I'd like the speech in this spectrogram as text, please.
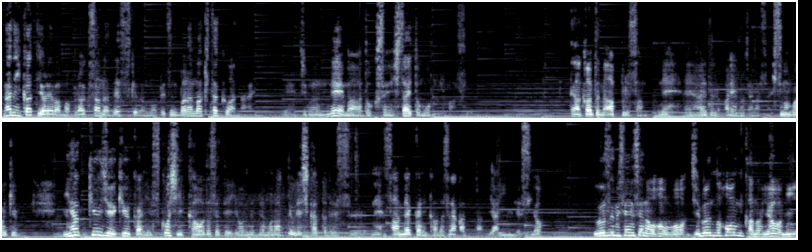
何かって言われば、まあ、ブラックサンダーですけども、別にばらまきたくはない。ね、自分で、まあ、独占したいと思っています。アカウントのアップルさんね、えー、ありがとうありがとうございます。質問ご意見。299回に少し顔を出せて読んでもらって嬉しかったです。ね、300回に顔出せなかった。いや、いいんですよ。魚住先生の本を自分の本かのように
